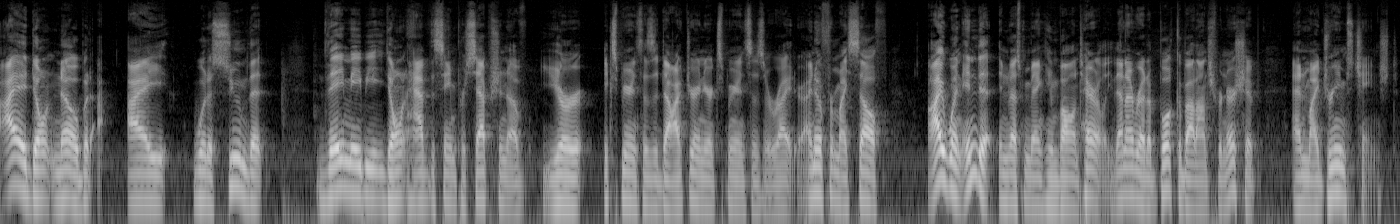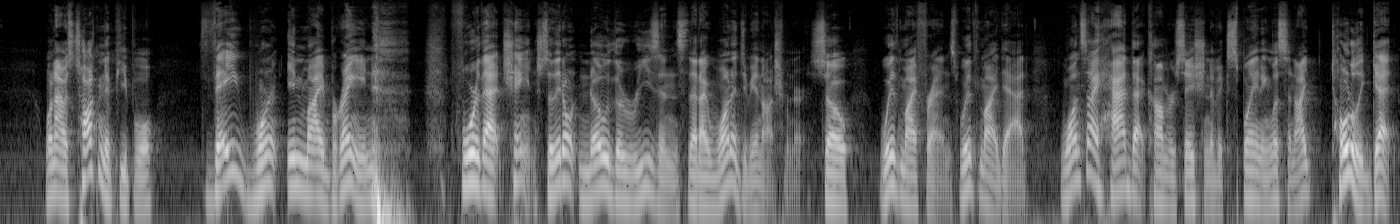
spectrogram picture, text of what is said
I don't know, but I would assume that they maybe don't have the same perception of your experience as a doctor and your experience as a writer. I know for myself, I went into investment banking voluntarily. Then I read a book about entrepreneurship and my dreams changed. When I was talking to people, they weren't in my brain for that change. So they don't know the reasons that I wanted to be an entrepreneur. So with my friends, with my dad, once I had that conversation of explaining, listen, I totally get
